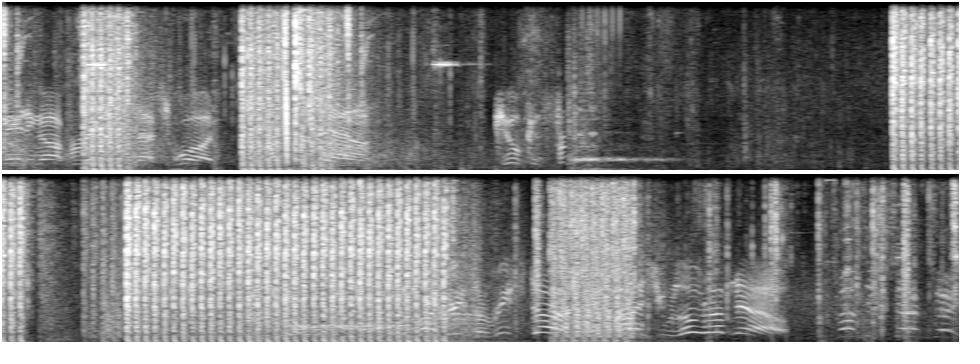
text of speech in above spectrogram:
remaining operators in that squad. Hunt them down. Kill confirmed. Laundries are restocked. Advise you load up now. Trusting Samson!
